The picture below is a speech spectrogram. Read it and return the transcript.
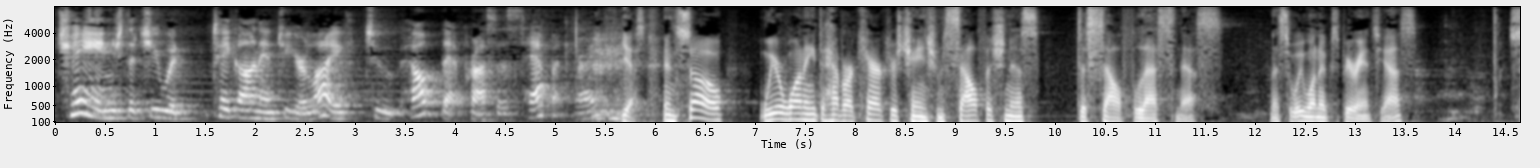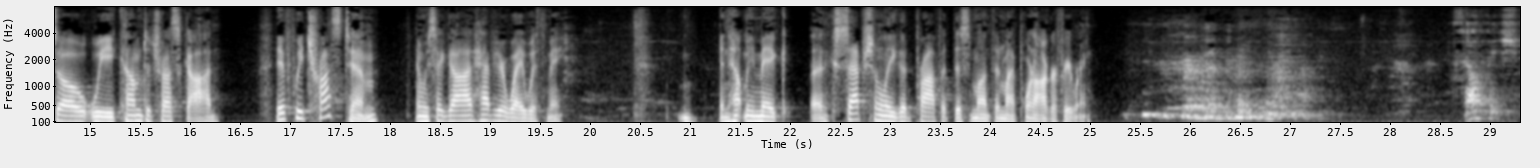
change that you would take on into your life to help that process happen, right? Yes. And so, we're wanting to have our characters change from selfishness to selflessness. That's what we want to experience, yes? So, we come to trust God. If we trust Him and we say, God, have your way with me and help me make an exceptionally good profit this month in my pornography ring. Selfish.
